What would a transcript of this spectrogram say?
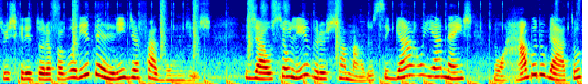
Sua escritora favorita é Lídia Fagundes. Já o seu livro, chamado Cigarro e Anéis no Rabo do Gato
